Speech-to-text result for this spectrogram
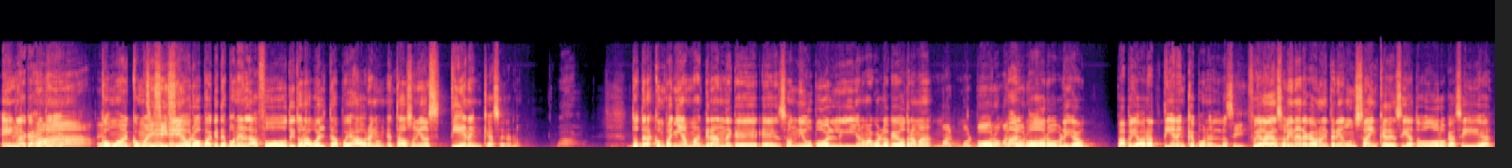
en la cajetilla. Ah, eh, como como sí, en, sí, en sí. Europa, que te ponen la foto y toda la vuelta. Pues ahora en Estados Unidos tienen que hacerlo. Dos de las compañías más grandes que eh, son Newport y yo no me acuerdo qué otra más. Mal, Marlboro, Marlboro. Marlboro, obligado. Papi, ahora tienen que ponerlo. Sí. Fui a la gasolinera, cabrón, y tenían un sign que decía todo lo que hacía.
